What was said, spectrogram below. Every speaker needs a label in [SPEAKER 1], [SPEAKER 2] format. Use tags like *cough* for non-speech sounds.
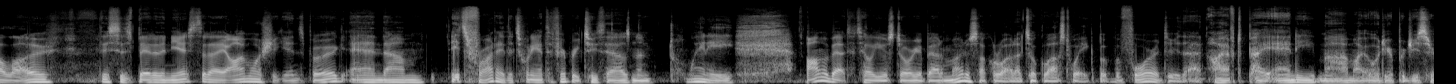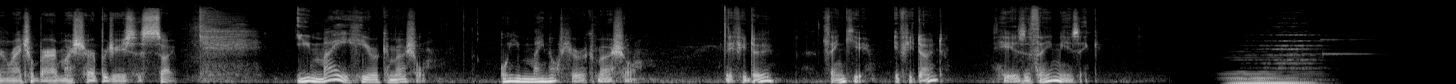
[SPEAKER 1] Hello. This is better than yesterday. I'm Osher Günsberg, and um, it's Friday, the 20th of February, 2020. I'm about to tell you a story about a motorcycle ride I took last week, but before I do that, I have to pay Andy Ma, my audio producer, and Rachel Barrett, my show producer. So, you may hear a commercial, or you may not hear a commercial. If you do, thank you. If you don't, here's the theme music.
